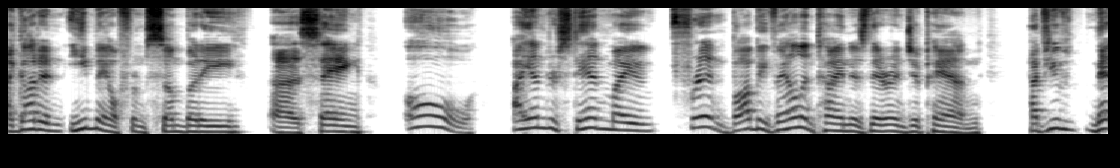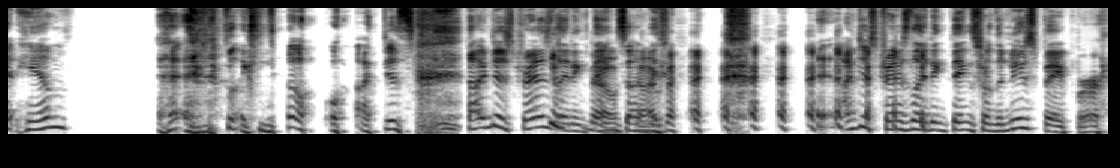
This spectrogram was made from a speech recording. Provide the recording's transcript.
I got an email from somebody uh, saying, Oh, I understand my friend Bobby Valentine is there in Japan. Have you met him? And I'm like, no, I'm just, I'm just translating things on. No, the, I'm just translating things from the newspaper,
